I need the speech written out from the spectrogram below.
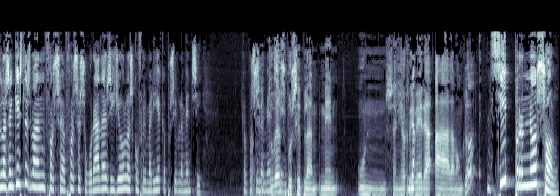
les enquestes van força, força assegurades i jo les confirmaria que possiblement sí que O sigui, possiblement tu veus sí. possiblement un senyor No. Rivera a la Moncloa? sí, però no sol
